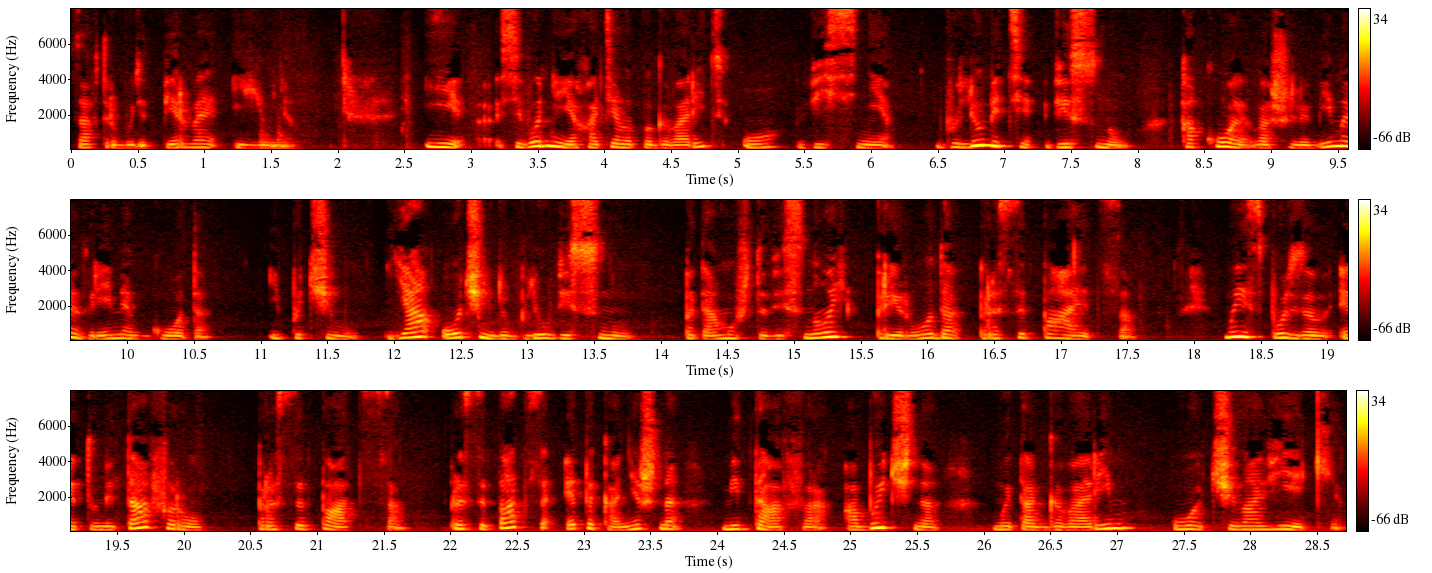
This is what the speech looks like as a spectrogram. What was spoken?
завтра будет 1 июня. И сегодня я хотела поговорить о весне. Вы любите весну? Какое ваше любимое время года и почему? Я очень люблю весну, потому что весной природа просыпается. Мы используем эту метафору просыпаться. Просыпаться – это, конечно, метафора. Обычно мы так говорим о человеке.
